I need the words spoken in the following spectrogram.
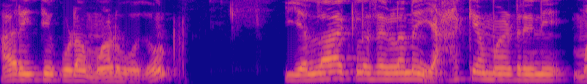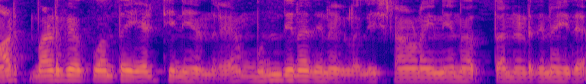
ಆ ರೀತಿ ಕೂಡ ಮಾಡ್ಬೋದು. ಈ ಎಲ್ಲ ಕೆಲಸಗಳನ್ನು ಯಾಕೆ ಮಾಡ್ರಿನಿ ಮಾಡಿ ಮಾಡಬೇಕು ಅಂತ ಹೇಳ್ತೀನಿ ಅಂದರೆ ಮುಂದಿನ ದಿನಗಳಲ್ಲಿ, ಶ್ರಾವಣ ಇನ್ನೇನು ಹತ್ತು ಹನ್ನೆರಡು ದಿನ ಇದೆ.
